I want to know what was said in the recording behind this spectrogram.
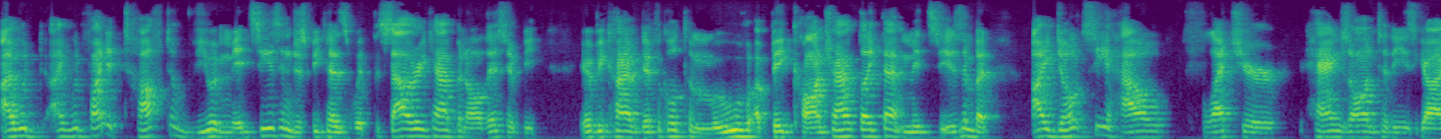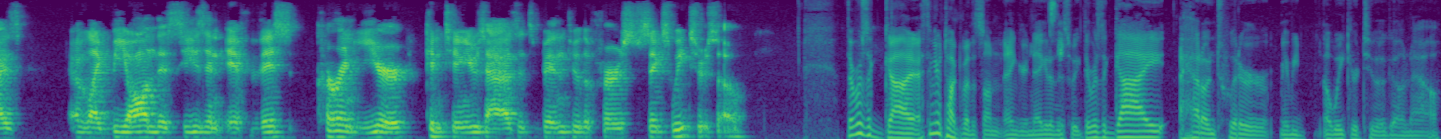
I would I would find it tough to view it midseason just because with the salary cap and all this, it'd be it would be kind of difficult to move a big contract like that midseason. But I don't see how Fletcher hangs on to these guys uh, like beyond this season if this current year continues as it's been through the first six weeks or so. There was a guy, I think I talked about this on Angry Negative this week. There was a guy I had on Twitter maybe a week or two ago now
